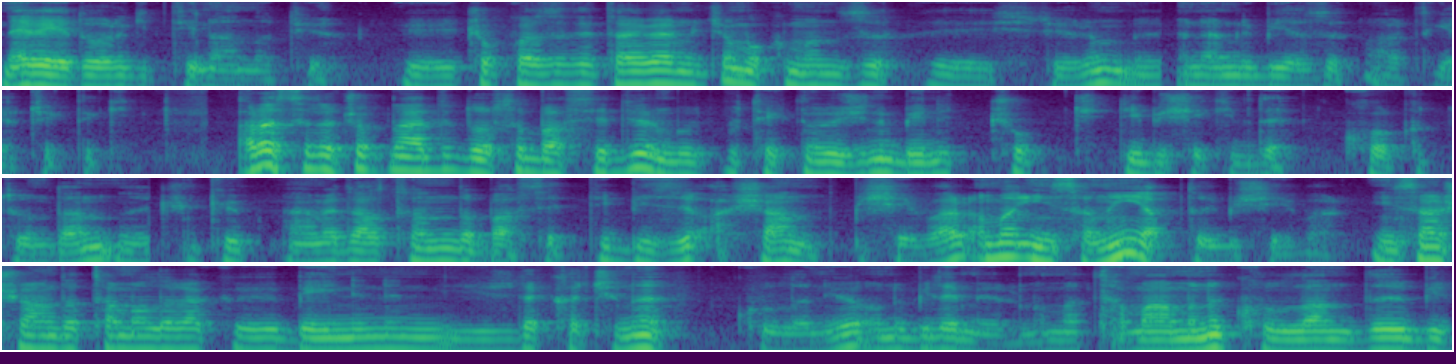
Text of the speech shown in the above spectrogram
nereye doğru gittiğini anlatıyor. Ee, çok fazla detay vermeyeceğim. Okumanızı e, istiyorum. Ee, önemli bir yazı artı gerçekteki. Ara sıra çok nadir de olsa bahsediyorum bu, bu teknolojinin beni çok ciddi bir şekilde korkuttuğundan. E, çünkü Mehmet Altan'ın da bahsettiği bizi aşan bir şey var ama insanın yaptığı bir şey var. İnsan şu anda tam olarak e, beyninin yüzde kaçını kullanıyor onu bilemiyorum ama tamamını kullandığı bir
